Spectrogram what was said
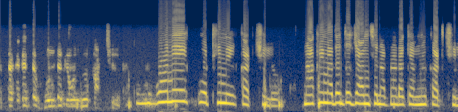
একটা এক একটা ঘণ্টা কেমন ভাবে কাটছিল? অনেক কঠিনে কাটছিল। না খেয়ে না দেন তো জানছেন আপনারা কেমন কাটছিল।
